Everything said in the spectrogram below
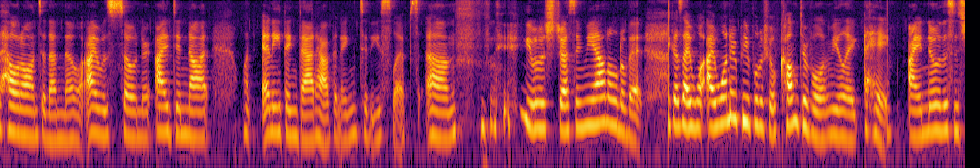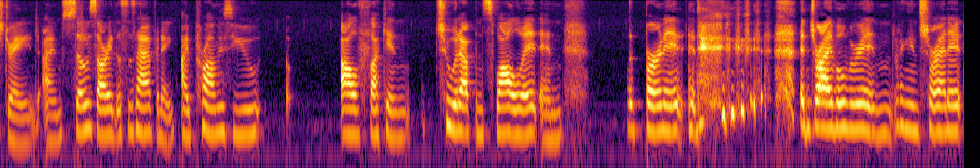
held on to them though. I was so ner- I did not want anything bad happening to these slips. Um, he was stressing me out a little bit because I, I wanted people to feel comfortable and be like, hey, I know this is strange. I'm so sorry this is happening. I promise you, I'll fucking chew it up and swallow it and burn it and, and drive over it and fucking shred it.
